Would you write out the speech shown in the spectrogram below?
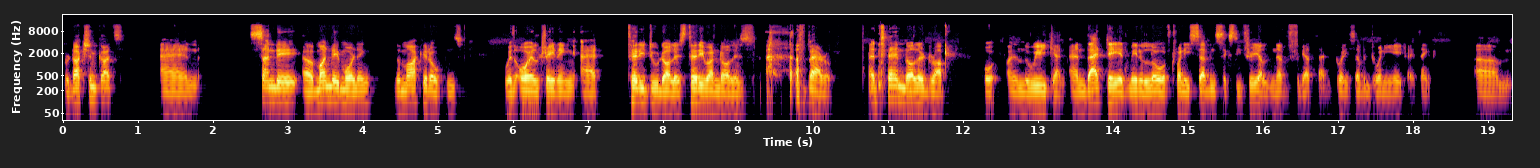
production cuts, and Sunday, uh, Monday morning, the market opens with oil trading at thirty-two dollars, thirty-one dollars a barrel, a ten dollar drop on the weekend. And that day, it made a low of twenty-seven sixty-three. I'll never forget that. Twenty-seven twenty-eight, I think. Um,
